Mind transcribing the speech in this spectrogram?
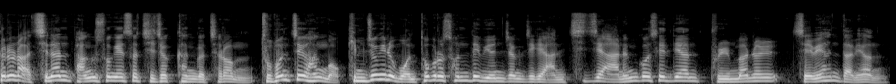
그러나 지난 방송에서 지적한 것처럼 두 번째 항목 김종인을 원톱으로 선대위원장직에 앉히지 않은 것에 대한 불만을 제외한다면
